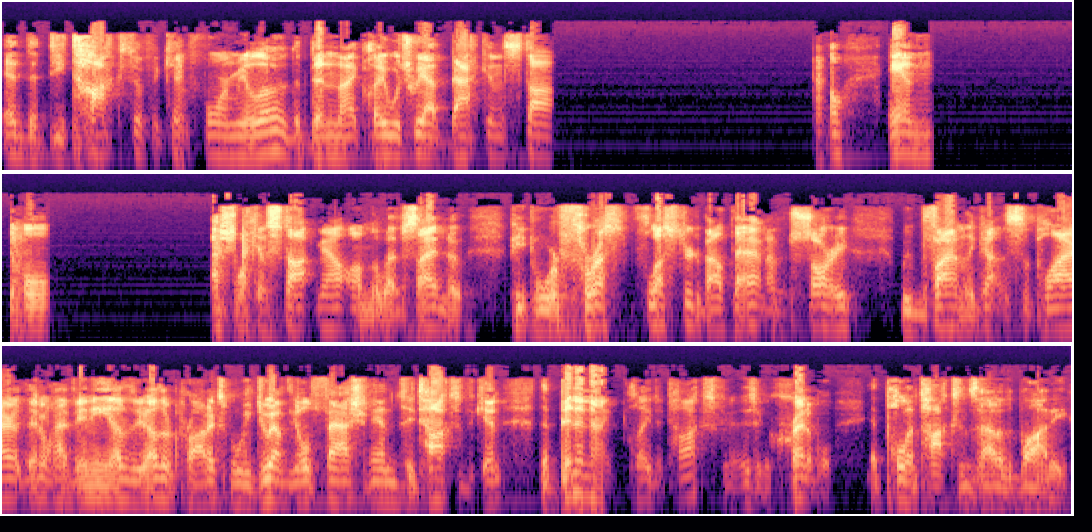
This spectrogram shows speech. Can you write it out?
and the detoxificant formula, the bentonite clay, which we have back in stock now, and back in stock now on the website. I know people were thrust, flustered about that. I'm sorry. We've finally got a supplier. They don't have any of the other products, but we do have the old fashioned detoxificant. The bentonite clay detoxificant is incredible at pulling toxins out of the body.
